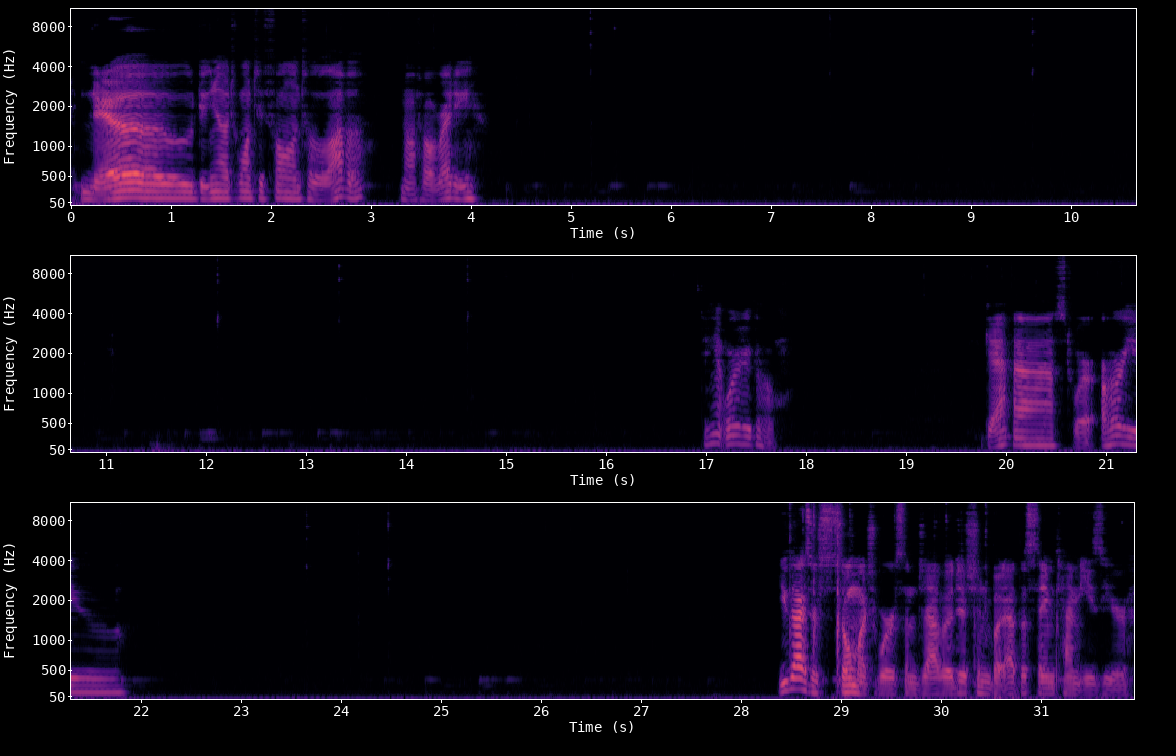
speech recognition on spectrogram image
No, do you not want to fall into the lava. Not already. Dang it, where'd it go? Ghast, where are you? You guys are so much worse than Java Edition, but at the same time easier.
